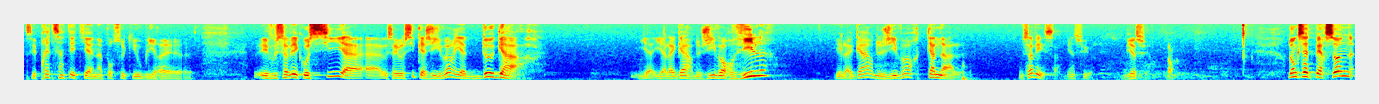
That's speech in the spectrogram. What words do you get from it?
c'est près de Saint-Étienne, hein, pour ceux qui oublieraient. Euh. Et vous savez qu'aussi, vous savez aussi qu'à Givors, il y a deux gares. Il y a, la gare de Givors-Ville et la gare de Givors-Canal. Vous savez ça, bien sûr. Bien sûr. Donc cette personne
